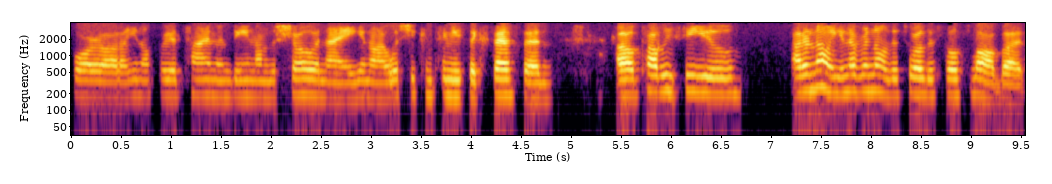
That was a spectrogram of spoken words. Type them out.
for uh, you know for your time and being on the show, and I you know I wish you continued success, and I'll probably see you. I don't know. You never know. This world is so small, but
